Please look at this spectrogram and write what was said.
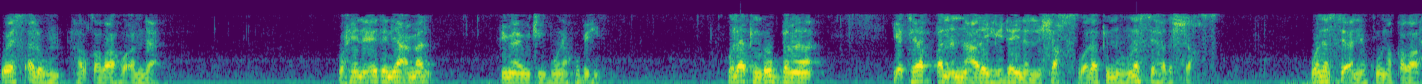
ويسألهم هل قضاه أم لا. وحينئذ يعمل بما يجيبونه به. ولكن ربما يتيقن أن عليه دينا لشخص ولكنه نسي هذا الشخص ونسي أن يكون قضاه.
